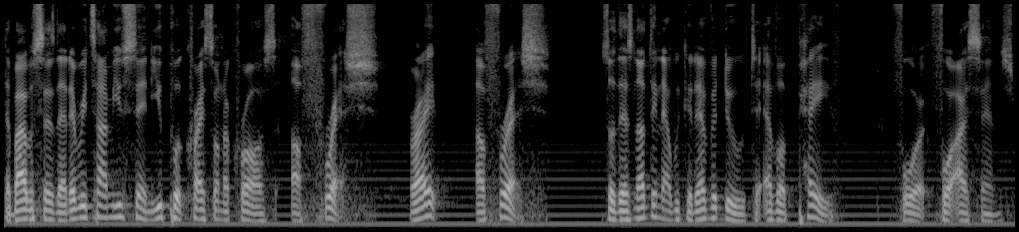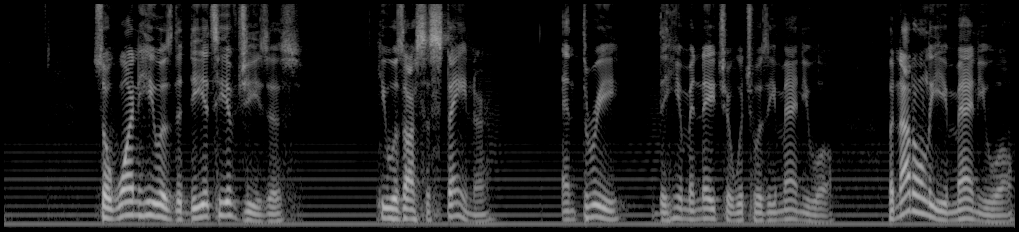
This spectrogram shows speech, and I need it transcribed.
The Bible says that every time you sin, you put Christ on the cross afresh, right? Afresh. So there's nothing that we could ever do to ever pay for for our sins. So one, he was the deity of Jesus. He was our sustainer. And three, the human nature, which was Emmanuel. But not only Emmanuel,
